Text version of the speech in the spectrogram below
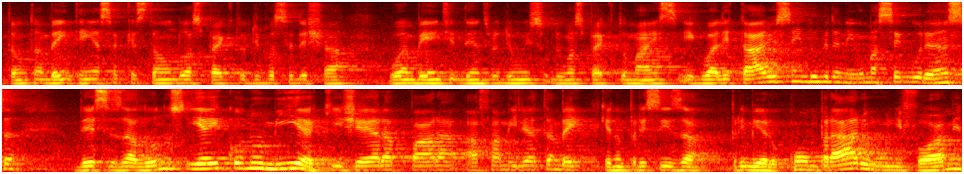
Então também tem essa questão do aspecto de você deixar o ambiente dentro de um, de um aspecto mais igualitário e sem dúvida nenhuma segurança desses alunos e a economia que gera para a família também, que não precisa primeiro comprar um uniforme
